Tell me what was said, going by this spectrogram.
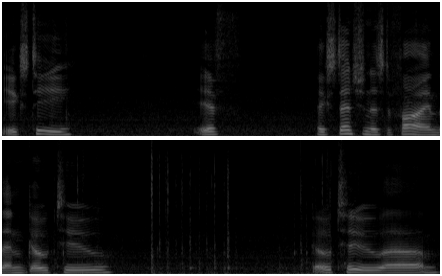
ext if extension is defined then go to go to um,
